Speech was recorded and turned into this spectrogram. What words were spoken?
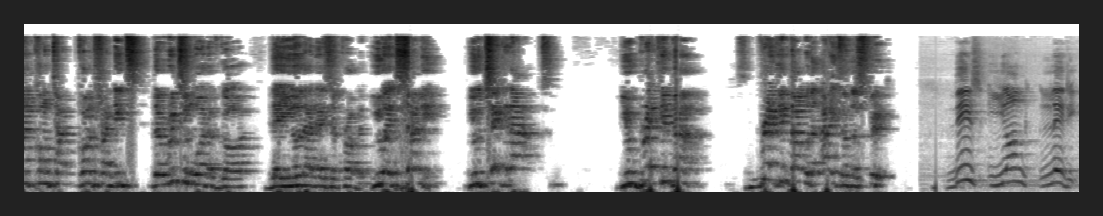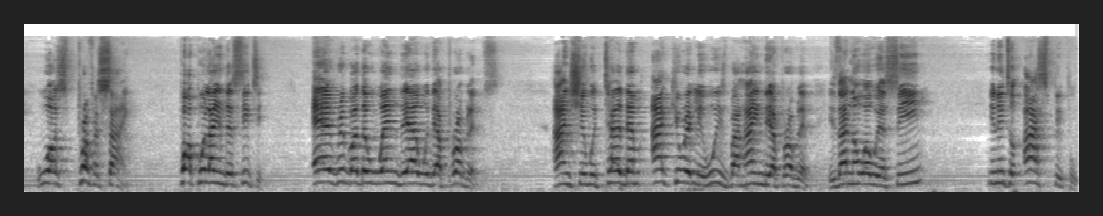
and contra- contradicts the written Word of God, then you know that there is a problem. You examine. You check it out. You break it down. Break it down with the eyes of the Spirit. This young lady was prophesying, popular in the city. Everybody went there with their problems. And she would tell them accurately who is behind their problem. Is that not what we are seeing? You need to ask people,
